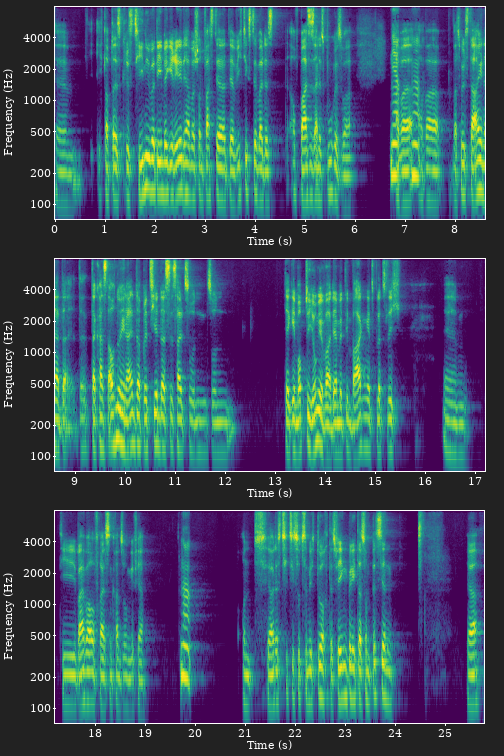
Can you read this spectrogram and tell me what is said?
ähm, ich glaube, da ist Christine, über den wir geredet haben, schon fast der, der wichtigste, weil das auf Basis eines Buches war. Ja, aber, ja. aber was willst du da hinein? Da, da, da, kannst du auch nur hineininterpretieren, dass es halt so ein, so ein der gemobbte Junge war, der mit dem Wagen jetzt plötzlich ähm, die Weiber aufreißen kann, so ungefähr. Ja. Und ja, das zieht sich so ziemlich durch. Deswegen bin ich da so ein bisschen, ja,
